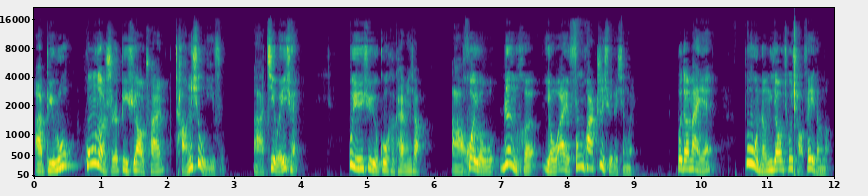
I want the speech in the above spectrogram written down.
啊，比如工作时必须要穿长袖衣服，啊系围裙，不允许与顾客开玩笑，啊或有任何有碍风化秩序的行为，不得蔓延。不能要求小费等等，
